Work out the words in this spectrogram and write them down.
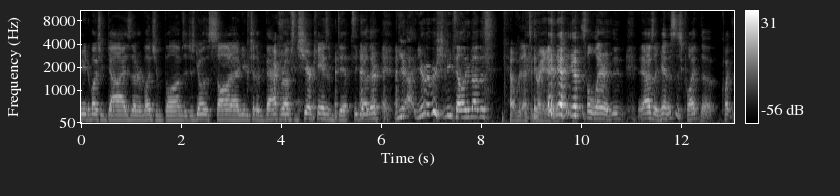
being a bunch of guys that are a bunch of bums and just go in the sauna and give each other back rubs and share cans of dip together. You, you remember me telling you about this? no, but that's a great yeah, it was hilarious. And I was like, man, this is quite the quite the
